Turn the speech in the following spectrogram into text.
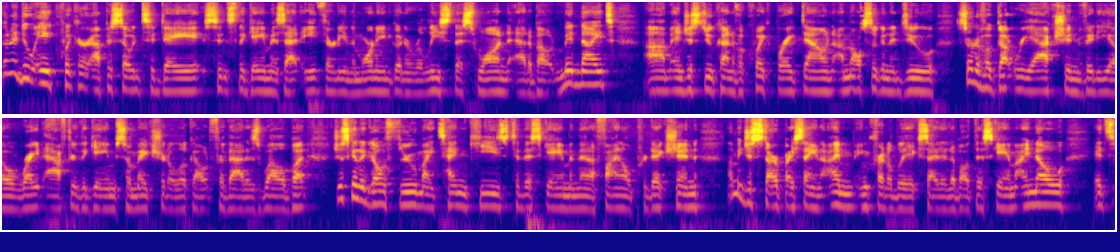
Going to do a quicker episode today since the game is at 8:30 in the morning. Going to release this one at about midnight um, and just do kind of a quick breakdown. I'm also going to do sort of a gut reaction video right after the game, so make sure to look out for that as well. But just going to go through my 10 keys to this game and then a final prediction. Let me just start by saying I'm incredibly excited about this game. I know it's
